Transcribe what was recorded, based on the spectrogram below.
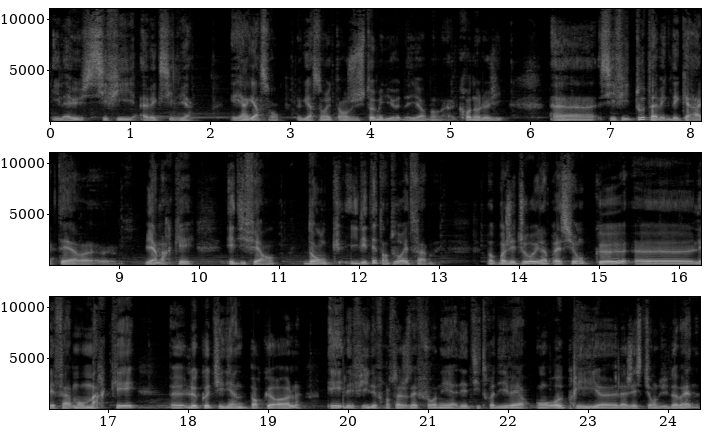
il a eu six filles avec Sylvia et un garçon. Le garçon étant juste au milieu, d'ailleurs, dans la chronologie. Euh, six filles, toutes avec des caractères euh, bien marqués et différents. Donc, il était entouré de femmes. Donc moi, j'ai toujours eu l'impression que euh, les femmes ont marqué euh, le quotidien de Porquerolles et les filles de François-Joseph Fournier, à des titres divers, ont repris euh, la gestion du domaine,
